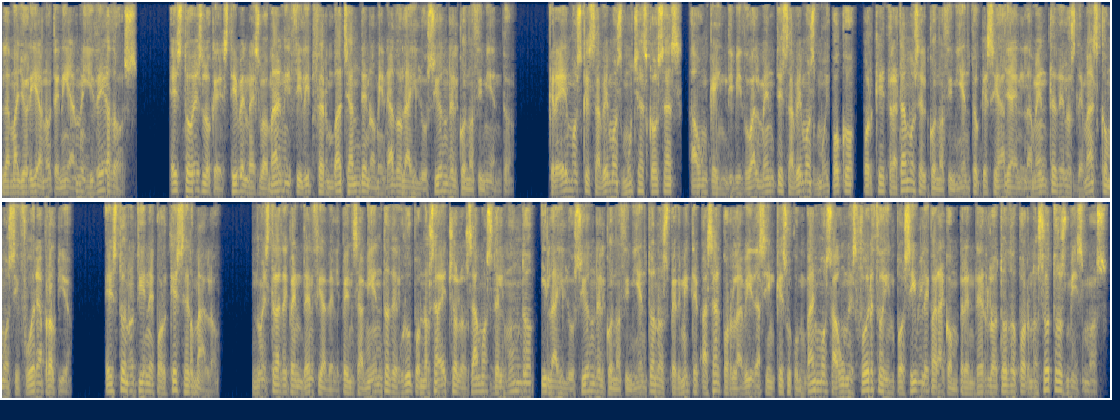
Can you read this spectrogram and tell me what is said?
La mayoría no tenían ni idea dos. Esto es lo que Steven Sloman y Philip Fernbach han denominado la ilusión del conocimiento. Creemos que sabemos muchas cosas, aunque individualmente sabemos muy poco, porque tratamos el conocimiento que se halla en la mente de los demás como si fuera propio. Esto no tiene por qué ser malo. Nuestra dependencia del pensamiento del grupo nos ha hecho los amos del mundo, y la ilusión del conocimiento nos permite pasar por la vida sin que sucumbamos a un esfuerzo imposible para comprenderlo todo por nosotros mismos.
